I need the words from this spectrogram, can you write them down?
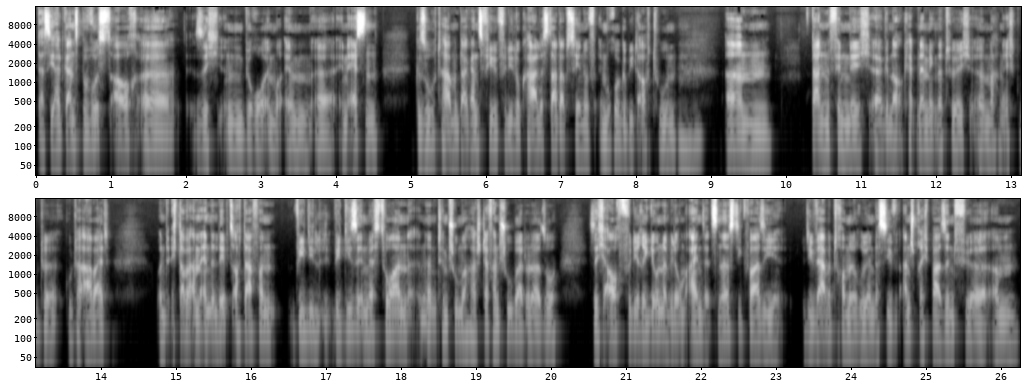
dass sie halt ganz bewusst auch äh, sich ein Büro im, im, äh, in Essen gesucht haben und da ganz viel für die lokale Startup-Szene im Ruhrgebiet auch tun. Mhm. Ähm, dann finde ich, äh, genau, Capnamic natürlich äh, machen echt gute, gute Arbeit. Und ich glaube, am Ende lebt es auch davon, wie die, wie diese Investoren, ne, Tim Schumacher, Stefan Schubert oder so, sich auch für die Region dann wiederum einsetzen, ne? dass die quasi die Werbetrommel rühren, dass sie ansprechbar sind für, ähm,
